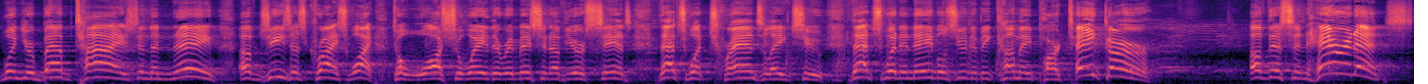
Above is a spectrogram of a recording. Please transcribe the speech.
when you're baptized in the name of Jesus Christ. Why? To wash away the remission of your sins. That's what translates you, that's what enables you to become a partaker of this inheritance.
